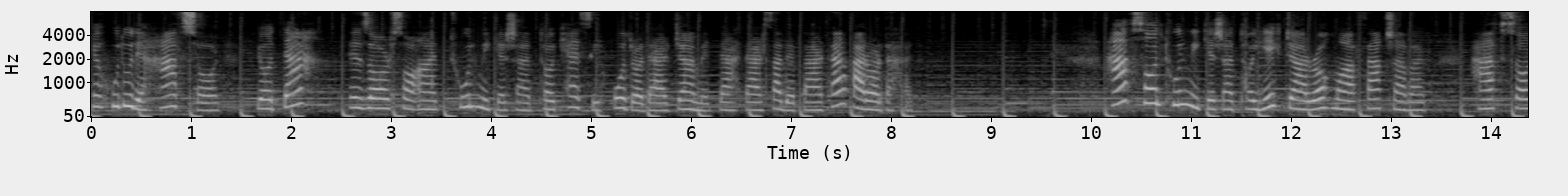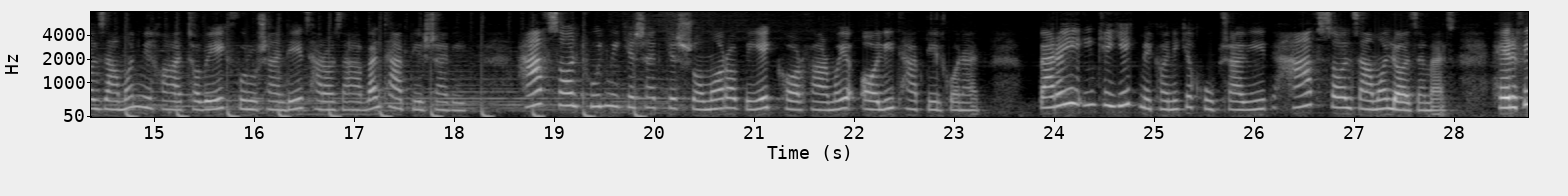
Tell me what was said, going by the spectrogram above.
که حدود 7 سال یا 10 هزار ساعت طول می کشد تا کسی خود را در جمع 10 درصد برتر قرار دهد. 7 سال طول می کشد تا یک جراح موفق شود. 7 سال زمان می خواهد تا به یک فروشنده تراز اول تبدیل شوید. هفت سال طول می کشد که شما را به یک کارفرمای عالی تبدیل کند. برای اینکه یک مکانیک خوب شوید هفت سال زمان لازم است. حرفه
